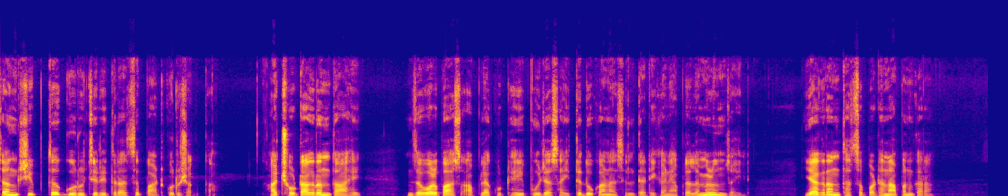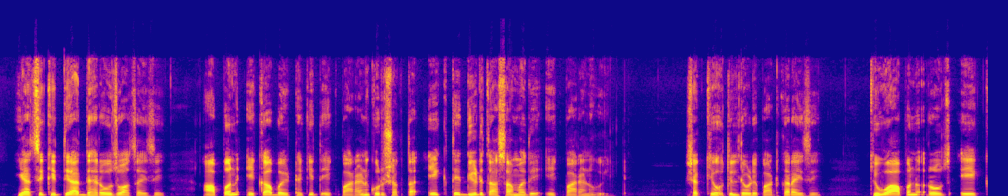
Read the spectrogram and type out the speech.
संक्षिप्त गुरुचरित्राचं पाठ करू शकता. हा छोटा ग्रंथ आहे. जवळपास आपल्या कुठेही पूजा साहित्य दुकान असेल त्या ठिकाणी आपल्याला मिळून जाईल. या ग्रंथाचं पठण आपण करा. याचे किती अध्याय रोज वाचायचे? आपण एका बैठकीत एक पारायण करू शकता. एक ते दीड तासामध्ये एक पारायण होईल. शक्य होतील तेवढे पाठ करायचे. किंवा आपण रोज एक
